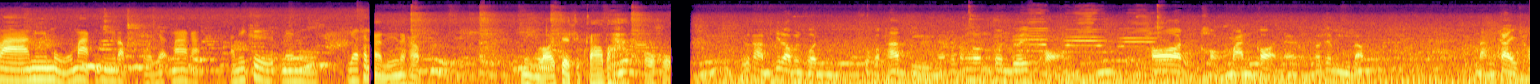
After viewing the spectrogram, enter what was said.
ปลา มีหมูหมักมีแบบโหเยอะมากอะ อันนี้คือเมนูเยอะขนาดอันนี้นะครับ 179 บาท โอ้โหด้วยความที่เราเป็นคนสุขภาพดีนะ ก็ต้องเริ่มต้นด้วยของทอดของมันก่อนนะ ก็จะมีแบบหนังไก่ท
